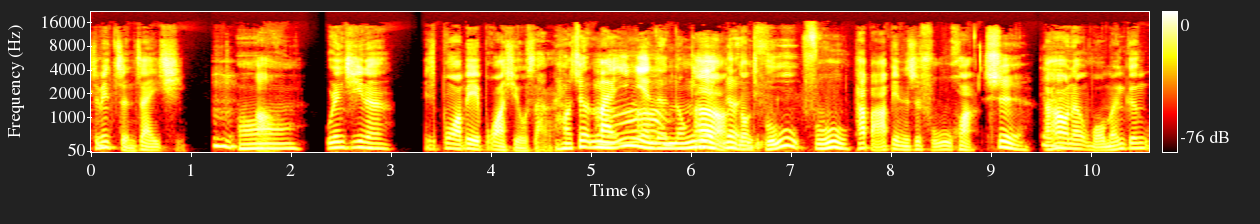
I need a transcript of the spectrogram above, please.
这边整在一起。嗯哦，无人机呢也是半倍半修伤，好，就买一年的农业的服务服务，它把它变成是服务化，是。然后呢，我们跟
